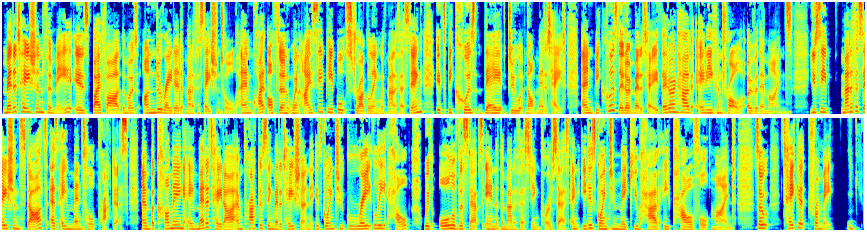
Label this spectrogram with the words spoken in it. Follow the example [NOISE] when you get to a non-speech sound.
Meditation for me is by far the most underrated manifestation tool. And quite often, when I see people struggling with manifesting, it's because they do not meditate. And because they don't meditate, they don't have any control over their minds. You see, Manifestation starts as a mental practice, and becoming a meditator and practicing meditation is going to greatly help with all of the steps in the manifesting process. And it is going to make you have a powerful mind. So take it from me.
